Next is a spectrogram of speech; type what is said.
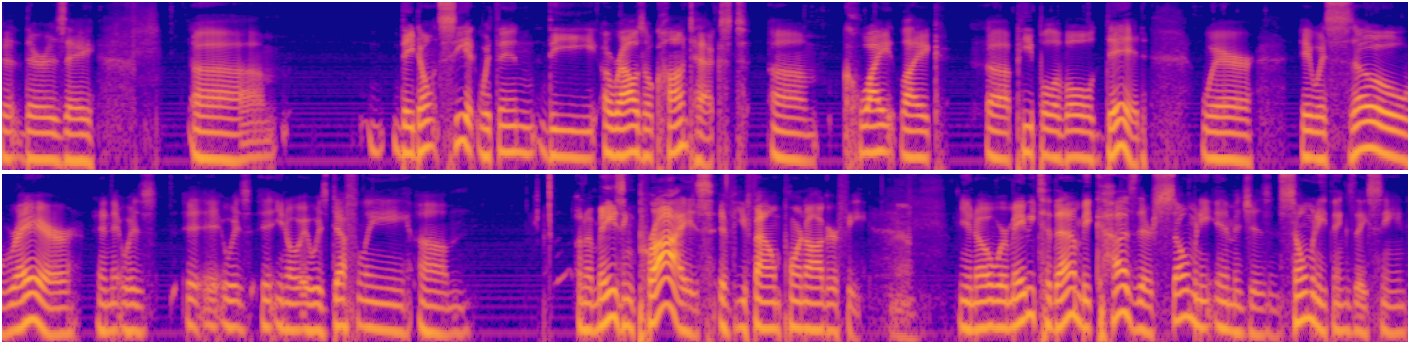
uh, there is a um, they don't see it within the arousal context um, quite like uh, people of old did, where it was so rare and it was it, it was it, you know it was definitely um, an amazing prize if you found pornography Yeah. you know, where maybe to them, because there's so many images and so many things they've seen,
